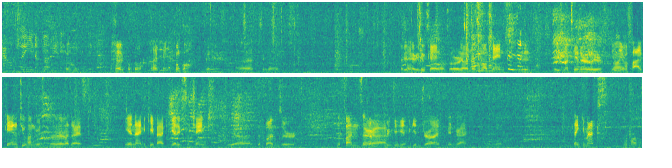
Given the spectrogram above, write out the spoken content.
Ăn một người nhìn ạ. Mình không có. Không có. Uh, xin lỗi. I I didn't have have any 2K. small, sorry. No, no small change. I, I used my 10 earlier. You only have a 5K and a 200. know. That's alright. You get 90K back. You gotta get some change. Yeah, the funds are The funds are uh, getting, getting, getting dry. been dry. Thank you, Max. No problem,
